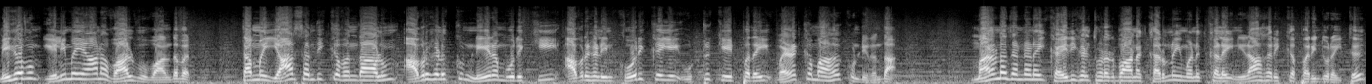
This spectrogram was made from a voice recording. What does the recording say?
மிகவும் எளிமையான வாழ்வு வாழ்ந்தவர். தம்மை யார் சந்திக்க வந்தாலும் அவர்களுக்கும் நேரம் ஒதுக்கி அவர்களின் கோரிக்கையை உற்று கேட்பதை வழக்கமாக கொண்டிருந்தார். மரண தண்டனை கைதிகள் தொடர்பான கருணை மனுக்களை நிராகரிக்க பரிந்துரைத்து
